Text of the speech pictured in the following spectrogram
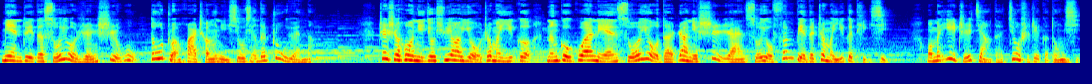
面对的所有人事物都转化成你修行的助缘呢？这时候你就需要有这么一个能够关联所有的、让你释然所有分别的这么一个体系。我们一直讲的就是这个东西。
